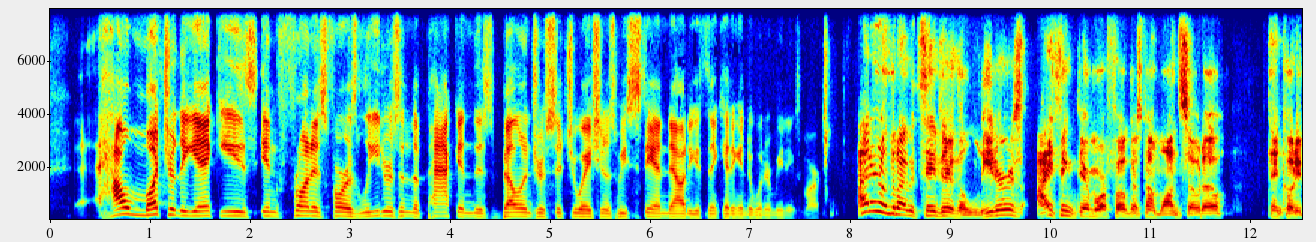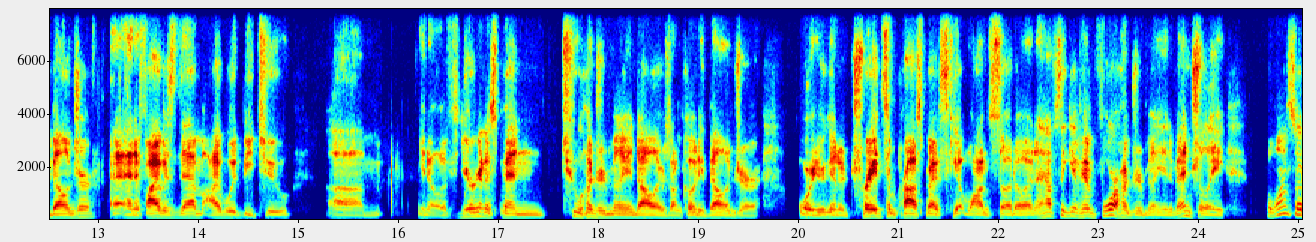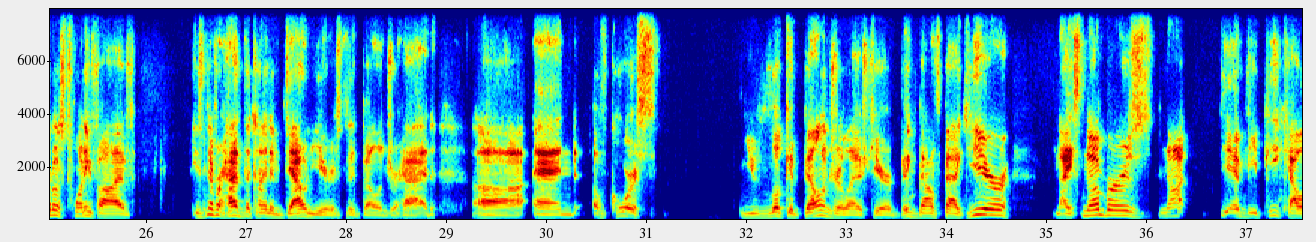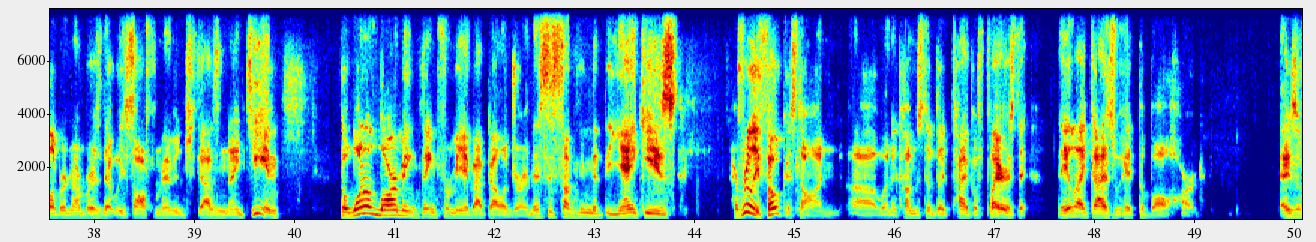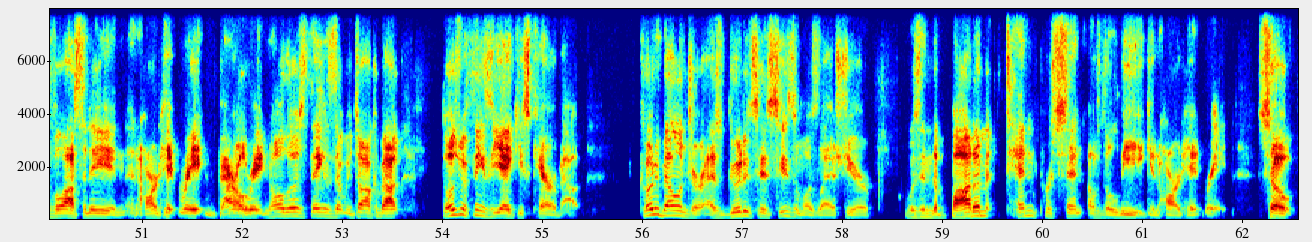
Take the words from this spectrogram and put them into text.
how much are the Yankees in front as far as leaders in the pack in this Bellinger situation as we stand now? Do you think heading into winter meetings, Mark? I don't know that I would say they're the leaders. I think they're more focused on Juan Soto than Cody Bellinger. And if I was them, I would be too. Um, you know, if you're going to spend $200 million on Cody Bellinger, or you're going to trade some prospects, get Juan Soto, and have to give him 400 million eventually. But Juan Soto's 25 he's never had the kind of down years that Bellinger had. Uh, and of course, you look at Bellinger last year, big bounce back year, nice numbers, not the MVP caliber numbers that we saw from him in 2019. The one alarming thing for me about Bellinger, and this is something that the Yankees have really focused on uh, when it comes to the type of players that they like guys who hit the ball hard. Exit velocity and, and hard hit rate and barrel rate and all those things that we talk about, those are things the Yankees care about. Cody Bellinger, as good as his season was last year, was in the bottom 10% of the league in hard hit rate. So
